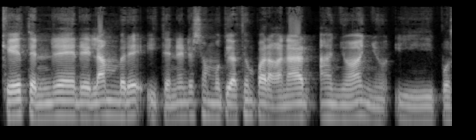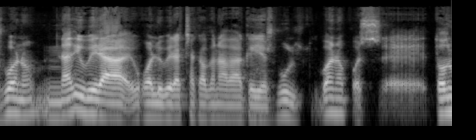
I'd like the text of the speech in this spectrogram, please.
que tener el hambre y tener esa motivación para ganar año a año. Y pues bueno, nadie hubiera, igual le hubiera achacado nada a aquellos Bulls. Bueno, pues eh, todo,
